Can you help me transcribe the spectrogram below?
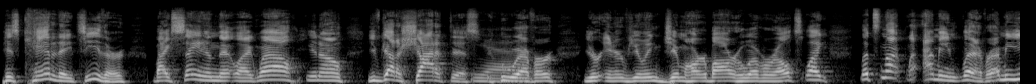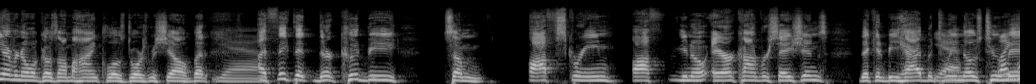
his candidates either by saying that like, well, you know, you've got a shot at this. Yeah. Whoever you're interviewing, Jim Harbaugh or whoever else, like, let's not. I mean, whatever. I mean, you never know what goes on behind closed doors, Michelle. But Yeah. I think that there could be some off-screen, off you know, air conversations that can be had between Yeah. those two like, men.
